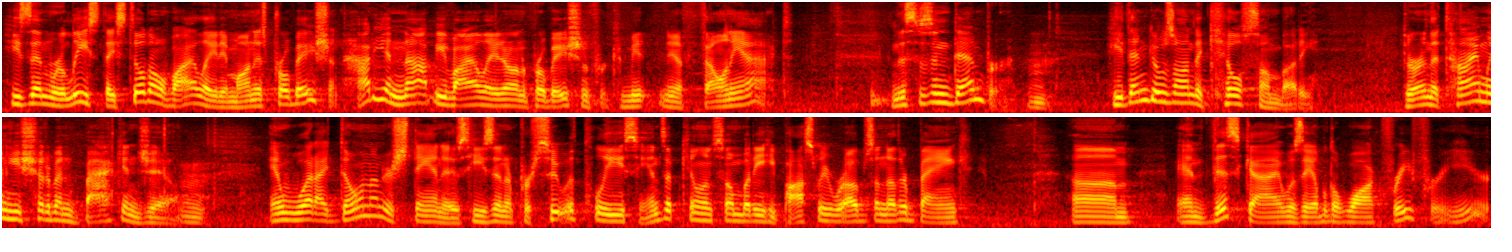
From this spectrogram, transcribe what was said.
He's then released. They still don't violate him on his probation. How do you not be violated on a probation for committing a felony act? And this is in Denver. He then goes on to kill somebody during the time when he should have been back in jail. And what I don't understand is he's in a pursuit with police. He ends up killing somebody. He possibly robs another bank. Um, and this guy was able to walk free for a year.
